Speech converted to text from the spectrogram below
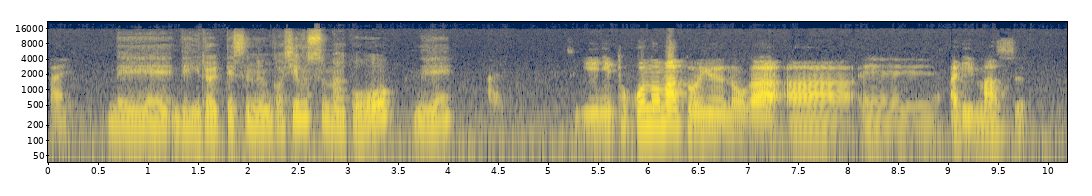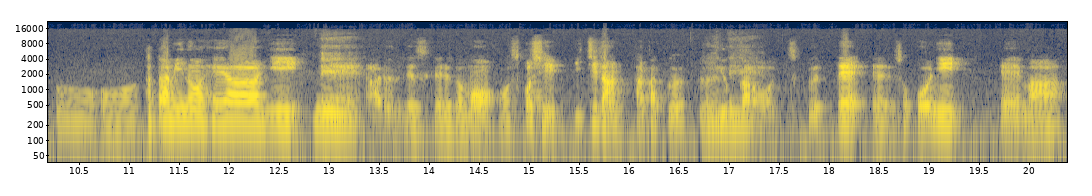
はい。 네, 네, 이럴 때 쓰는 것이 후스마고, 네, 次に床の間というのが、あ,、えーあります。 とお畳の部屋に、ねえーあるんですけれども、お少し一段高くあね床を作って、えーそこに、えーま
